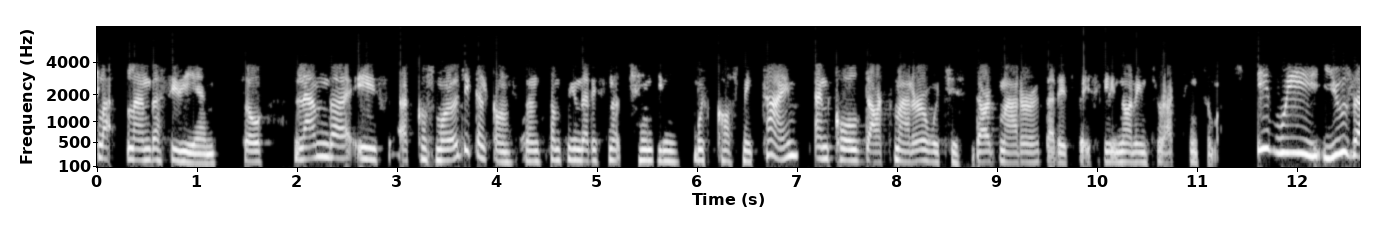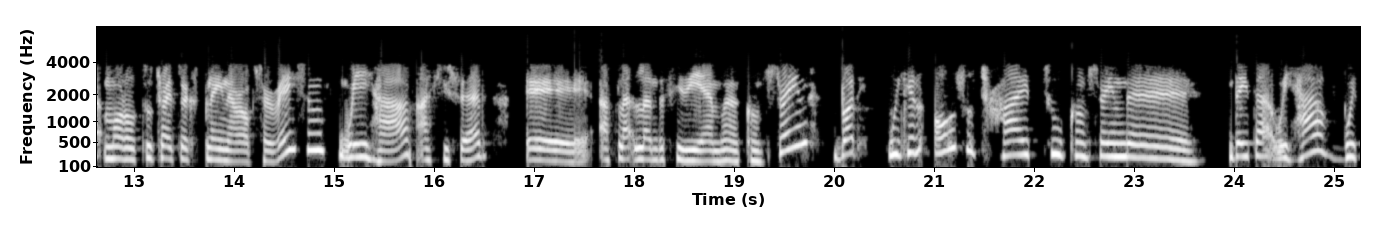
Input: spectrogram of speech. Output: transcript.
flat lambda CDM. So lambda is a cosmological constant, something that is not changing with cosmic time, and cold dark matter, which is dark matter that is basically not interacting too much. If we use that model to try to explain our observations, we have, as you said, a, a flat lambda CDM uh, constraint, but we can also try to constrain the data we have with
